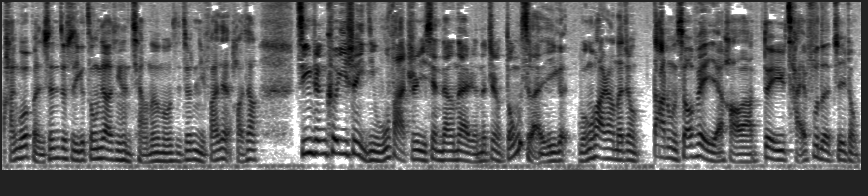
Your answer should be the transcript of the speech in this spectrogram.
韩国本身就是一个宗教性很强的东西，就是你发现好像精神科医生已经无法治愈现当代人的这种东西了。一个文化上的这种大众消费也好啊，对于财富的这种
